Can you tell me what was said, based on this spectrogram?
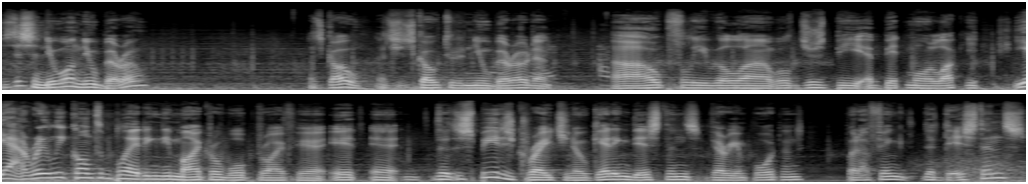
is this a new one? New burrow? Let's go. Let's just go to the new burrow then. Uh, hopefully we'll uh, we'll just be a bit more lucky. Yeah, really contemplating the micro warp drive here. It uh, the, the speed is great, you know, getting distance very important, but I think the distance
